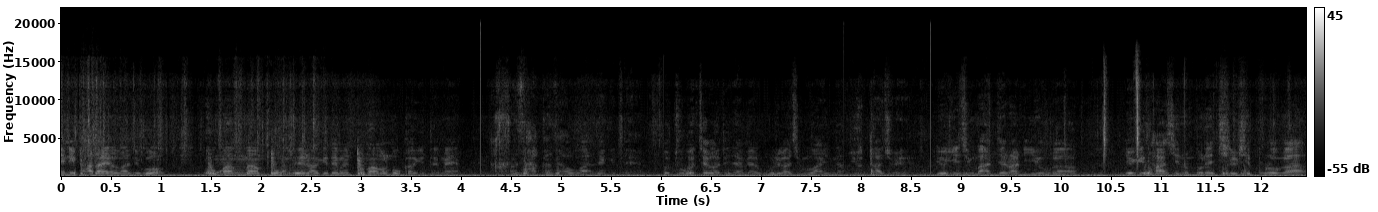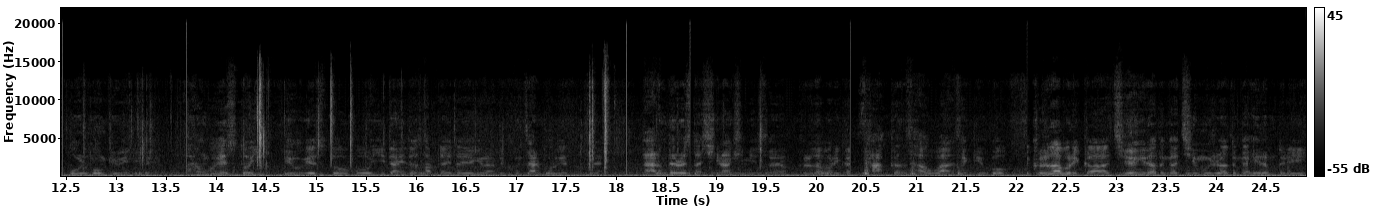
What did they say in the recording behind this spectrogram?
사면이 바다여가지고 공항만 봉쇄를 하게 되면 도망을 못 가기 때문에 큰 사건 사고가 안 생긴대요. 뭐 두 번째가 어디냐면 우리가 지금 와 있는 유타주예요. 여기 지금 안전한 이유가 여기 사시는 분의 70%가 몰몬 교인이래요. 한국에서도 이- 미국에서도 뭐 2단이다 3단이다 얘기를 하는데 그건 잘 모르겠는데 나름대로 다 신앙심이 있어요. 그러다 보니까 사건 사고가 안 생기고 그러다 보니까 지형이라든가 지물이라든가 이름들이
